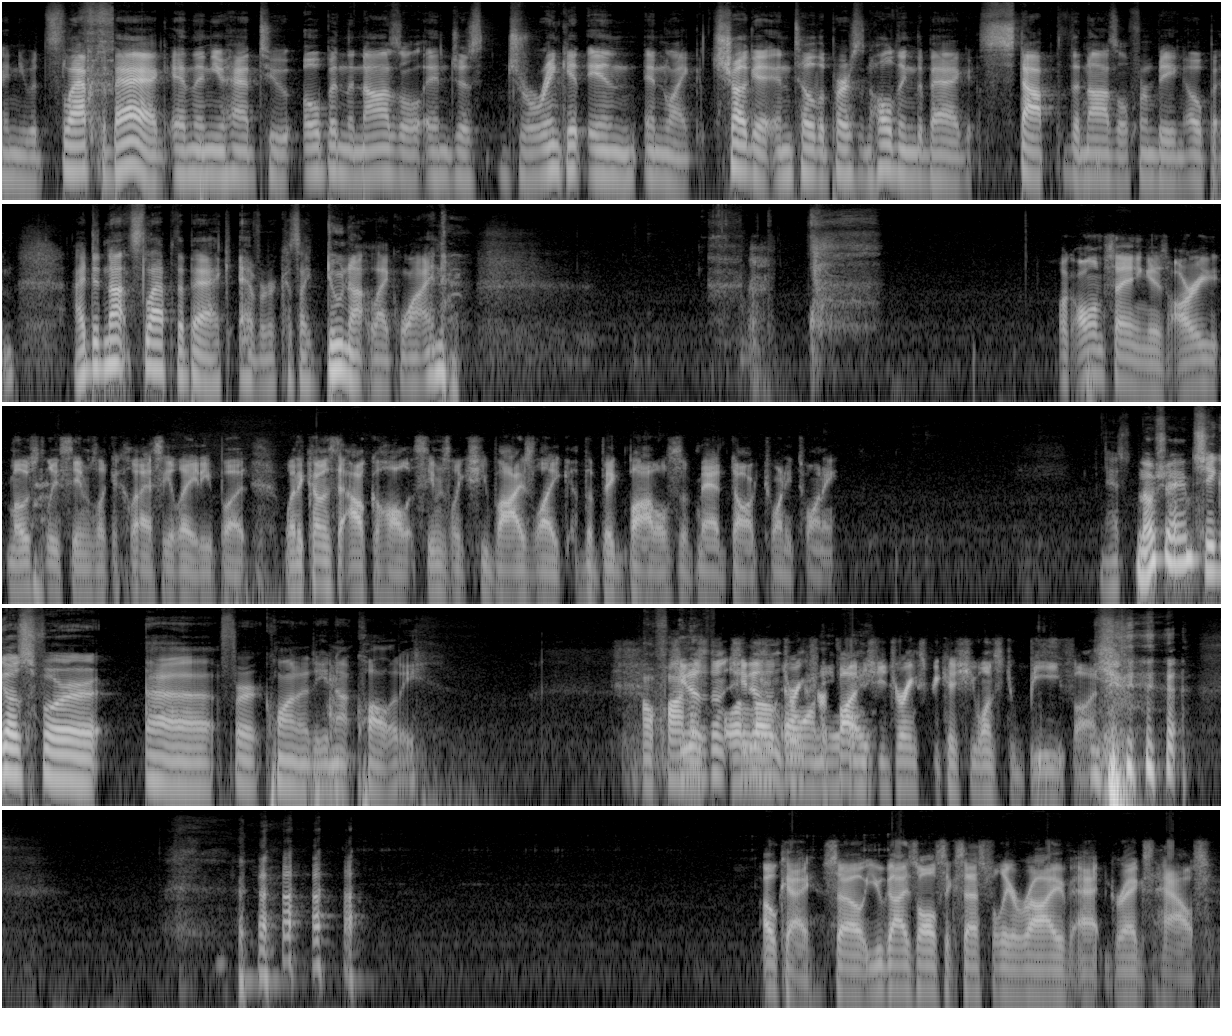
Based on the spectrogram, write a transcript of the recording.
And you would slap the bag and then you had to open the nozzle and just drink it in and like chug it until the person holding the bag stopped the nozzle from being open. I did not slap the bag ever because I do not like wine. Look, all I'm saying is Ari mostly seems like a classy lady, but when it comes to alcohol, it seems like she buys like the big bottles of Mad Dog 2020. No shame. She goes for uh for quantity, not quality. She doesn't. She doesn't drink for fun. eBay. She drinks because she wants to be fun. Okay, so you guys all successfully arrive at Greg's house.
